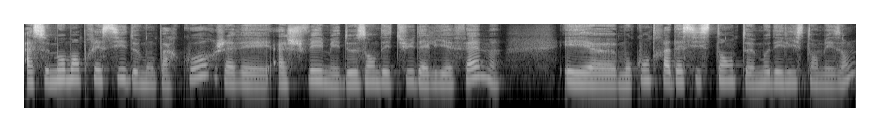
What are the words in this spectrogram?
À ce moment précis de mon parcours, j'avais achevé mes deux ans d'études à l'IFM et euh, mon contrat d'assistante modéliste en maison.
